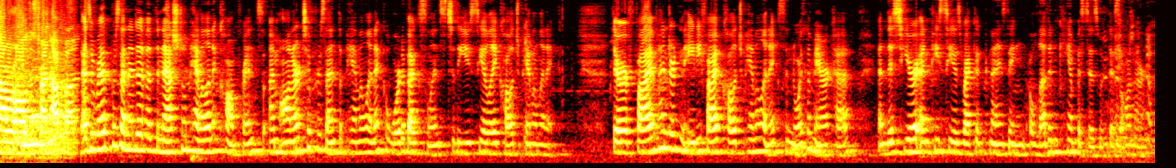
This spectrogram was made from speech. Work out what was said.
that we're all just trying to have fun. As a representative of the National Panhellenic Conference, I'm honored to present the Panhellenic Award of Excellence to the UCLA College Panhellenic. There are 585 college Panhellenics in North America, and this year NPC is recognizing 11 campuses with this honor.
